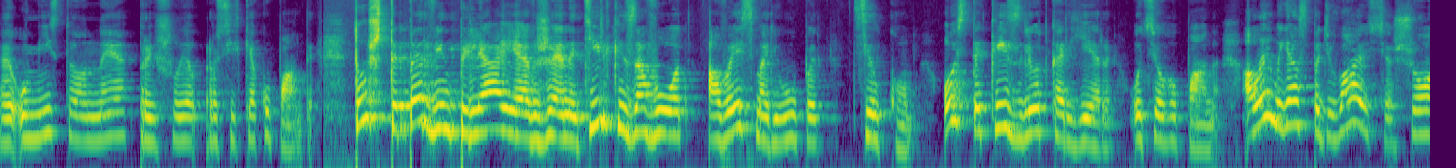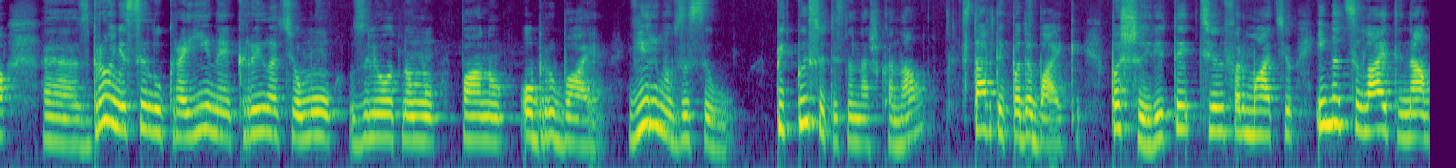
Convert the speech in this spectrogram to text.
е, у місто не прийшли російські окупанти. Тож тепер він пиляє вже не тільки завод, а весь Маріуполь цілком. Ось такий зльот кар'єри у цього пана. Але я сподіваюся, що е, Збройні Сили України крила цьому зльотному пану обрубає. Віримо в ЗСУ. Підписуйтесь на наш канал, ставте вподобайки, поширюйте цю інформацію і надсилайте нам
